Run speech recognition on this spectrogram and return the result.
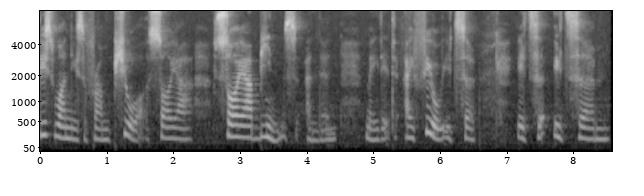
this one is from pure soya soya beans and then made it. I feel it's it's it's um,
